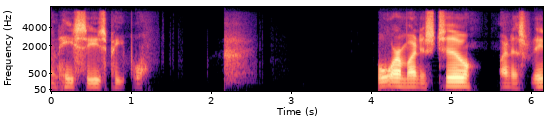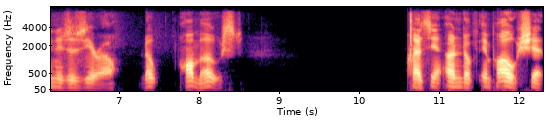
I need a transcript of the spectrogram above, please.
And he sees people. Four minus two minus he needs a zero. Nope, almost. That's the end of imp. Oh shit,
